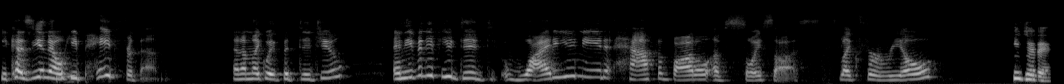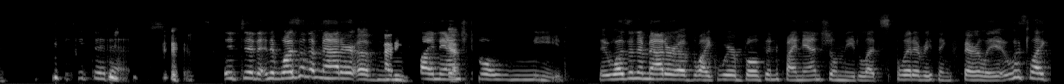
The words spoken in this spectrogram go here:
because, you know, he paid for them. And I'm like, wait, but did you? And even if you did, why do you need half a bottle of soy sauce? Like for real? he didn't. He didn't. It didn't. And it wasn't a matter of I mean, financial need. It wasn't a matter of like we're both in financial need. Let's split everything fairly. It was like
